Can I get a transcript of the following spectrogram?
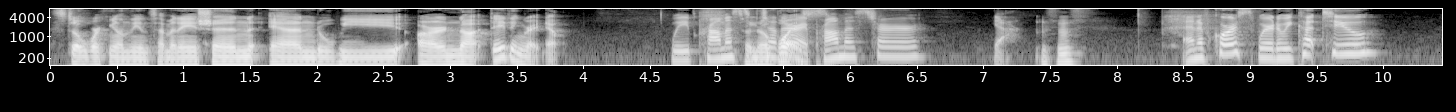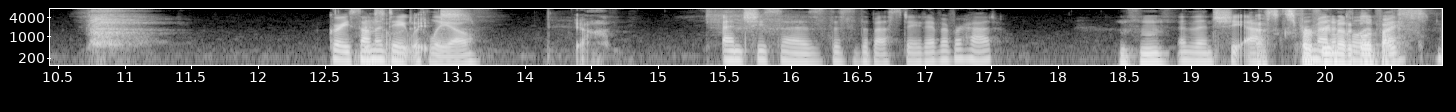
still working on the insemination, and we are not dating right now. we promised So each no other. boys. I promised her. hmm And of course, where do we cut to? Grace on a Grace on a date with. Leo. Yeah. And she says, This is the best date I've ever had. Hmm And then she asks, Asks for free medical advice.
